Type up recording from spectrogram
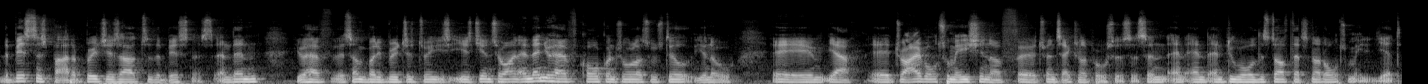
The business part of bridges out to the business, and then you have uh, somebody bridges to ESG and so on, and then you have core controllers who still, you know, um, yeah, uh, drive automation of uh, transactional processes and, and, and, and do all the stuff that's not automated yet.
